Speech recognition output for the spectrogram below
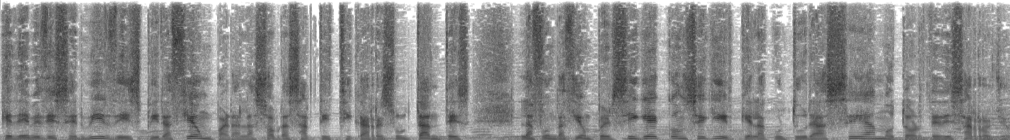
que debe de servir de inspiración para las obras artísticas resultantes. La Fundación persigue conseguir que la cultura sea motor de desarrollo.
